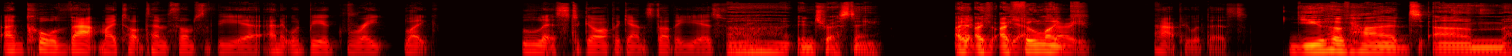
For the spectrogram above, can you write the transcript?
and call that my top 10 films of the year, and it would be a great, like, list to go up against other years for me. Ah, interesting. I I, I yeah, feel like happy with this. you have had um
